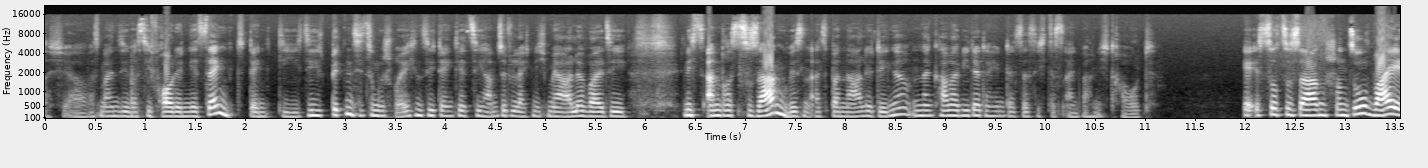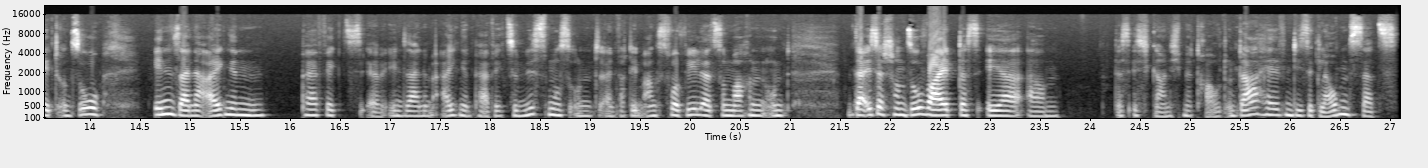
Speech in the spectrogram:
Sag ich, ja, was meinen Sie, was die Frau denn jetzt denkt? Denkt die, Sie bitten sie zum Gespräch und sie denkt jetzt, sie haben sie vielleicht nicht mehr alle, weil sie nichts anderes zu sagen wissen als banale Dinge. Und dann kam er wieder dahin, dass er sich das einfach nicht traut. Er ist sozusagen schon so weit und so in seiner eigenen Perfekt, äh, in seinem eigenen Perfektionismus und einfach dem Angst vor Fehler zu machen. Und da ist er schon so weit, dass er ähm, das sich gar nicht mehr traut. Und da helfen diese Glaubenssatz,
